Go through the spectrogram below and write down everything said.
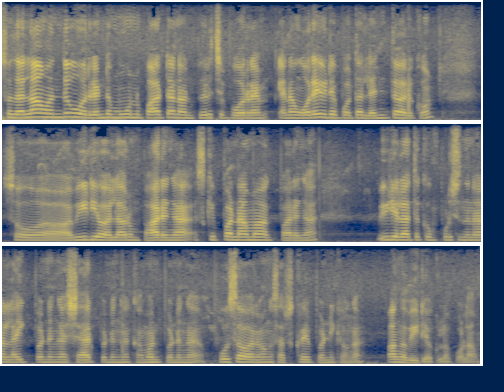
ஸோ இதெல்லாம் வந்து ஒரு ரெண்டு மூணு பார்ட்டாக நான் பிரித்து போடுறேன். ஏன்னா ஒரே வீடியோ போட்டால் லென்த்தாக இருக்கும். ஸோ வீடியோ எல்லோரும் பாருங்கள் ஸ்கிப் பண்ணாமல் பாருங்கள் வீடியோ எல்லாத்துக்கும் பிடிச்சிருந்தனா லைக் பண்ணுங்கள் ஷேர் பண்ணுங்கள் கமெண்ட் பண்ணுங்கள் புதுசாக வரவங்க சப்ஸ்கிரைப் பண்ணிக்கோங்க. வாங்க வீடியோக்குள்ளே போகலாம்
